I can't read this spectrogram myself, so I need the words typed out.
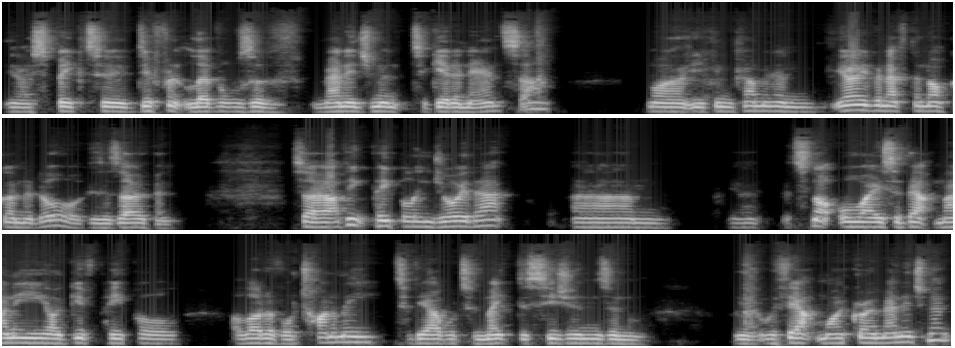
you know speak to different levels of management to get an answer. My, you can come in and you don't even have to knock on the door because it's open. So I think people enjoy that. Um, you know, it's not always about money. I give people a lot of autonomy to be able to make decisions and you know, without micromanagement,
